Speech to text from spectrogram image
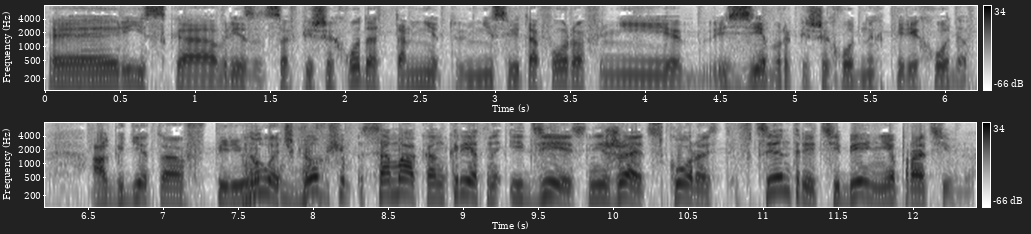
э, риска врезаться в пешеходов. Там нет ни светофоров, ни зебр пешеходных переходов. А где-то в переулочках... Ну, в общем, сама конкретно идея снижать скорость в центре тебе не противна?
